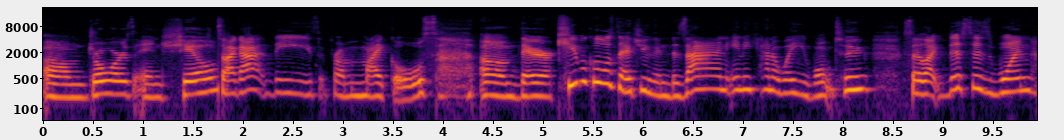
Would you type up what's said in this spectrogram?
um drawers and shelves so i got these from michaels um they're cubicles that you can design any kind of way you want to so like this is one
